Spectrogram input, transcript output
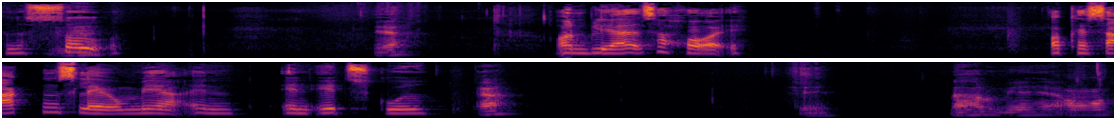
Den er sød, mm. Ja. og den bliver altså høj. Og kan sagtens lave mere end, end et skud. Ja. Det. Hvad har du mere herovre?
